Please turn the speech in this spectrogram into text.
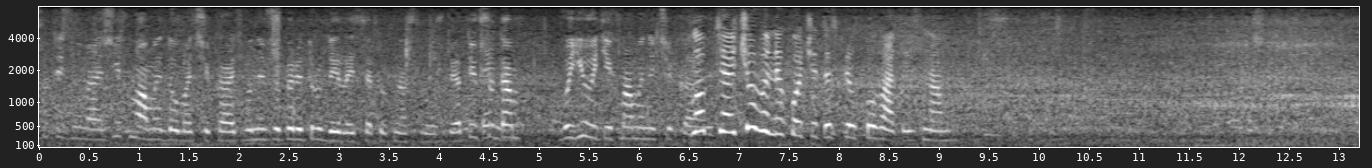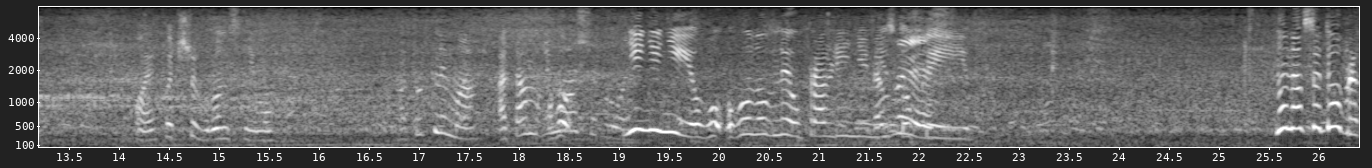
Що ти знімаєш? Їх мами вдома чекають, вони вже перетрудилися тут на службі. А тих, що там воюють, їх мами не чекають. Хлопці, а чого ви не хочете спілкуватись з нами? Ой, хоч шеврон зніму. А тут нема. А там Нема го... ні, ні, ні, го- головне управління місто МВС. Київ. Ну, на все добре,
